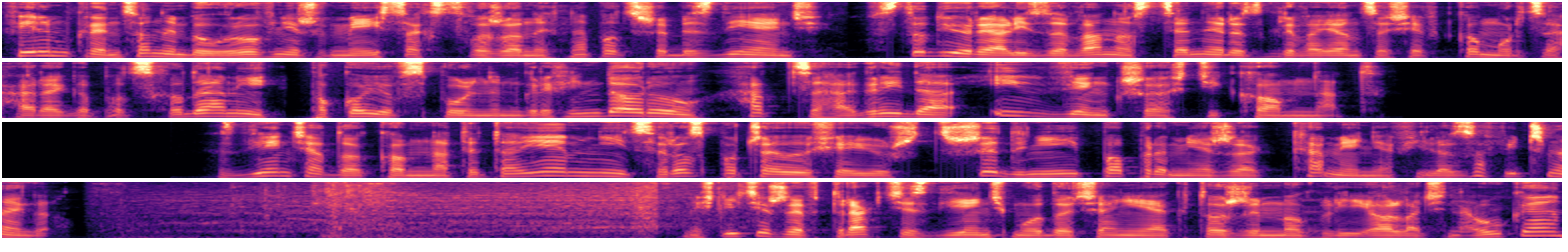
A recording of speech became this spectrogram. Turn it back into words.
Film kręcony był również w miejscach stworzonych na potrzeby zdjęć. W studiu realizowano sceny rozgrywające się w komórce Harego pod schodami, pokoju wspólnym Gryffindoru, chatce Hagrida i w większości komnat. Zdjęcia do komnaty tajemnic rozpoczęły się już trzy dni po premierze Kamienia Filozoficznego. Myślicie, że w trakcie zdjęć młodociani aktorzy mogli olać naukę?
